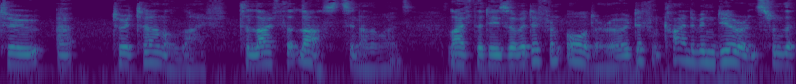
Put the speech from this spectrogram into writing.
to, uh, to eternal life to life that lasts, in other words. Life that is of a different order or a different kind of endurance from the,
